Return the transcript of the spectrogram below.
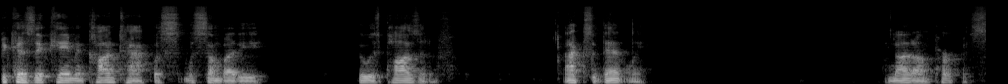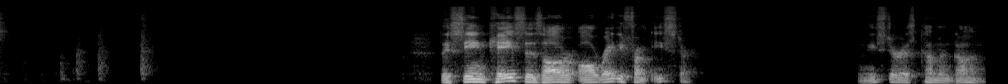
because they came in contact with, with somebody who was positive accidentally, not on purpose. They've seen cases all, already from Easter. And Easter has come and gone.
